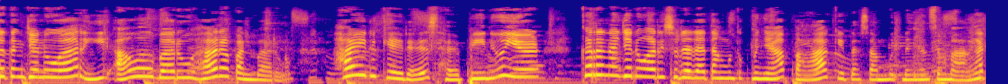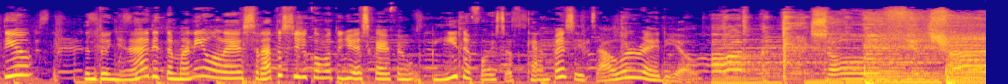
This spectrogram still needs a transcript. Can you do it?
datang Januari, awal baru, harapan baru. Hi educators, Happy New Year! Karena Januari sudah datang untuk menyapa, kita sambut dengan semangat yuk! Tentunya ditemani oleh 107,7 SKFM UPI, The Voice of Campus, It's Our Radio. So if you tryna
